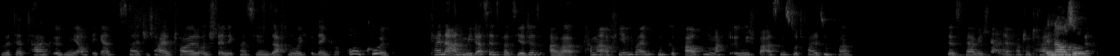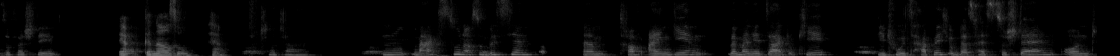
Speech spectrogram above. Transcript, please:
wird der Tag irgendwie auch die ganze Zeit total toll und ständig passieren Sachen, wo ich mir denke, oh cool, keine Ahnung, wie das jetzt passiert ist, aber kann man auf jeden Fall gut gebrauchen, macht irgendwie Spaß und ist total super. Das glaube ich einfach total genau so. zu verstehen. Ja, genau so. Ja. Total. Magst du noch so ein bisschen ähm, drauf eingehen, wenn man jetzt sagt, okay, die Tools habe ich, um das festzustellen und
